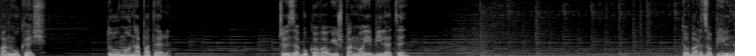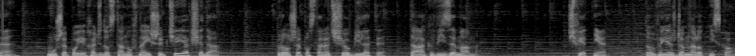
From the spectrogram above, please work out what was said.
Pan Mukeś? Tu Mona Patel. Czy zabukował już pan moje bilety? To bardzo pilne. Muszę pojechać do Stanów najszybciej jak się da. Proszę postarać się o bilety. Tak, wizę mam. Świetnie. To wyjeżdżam na lotnisko.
